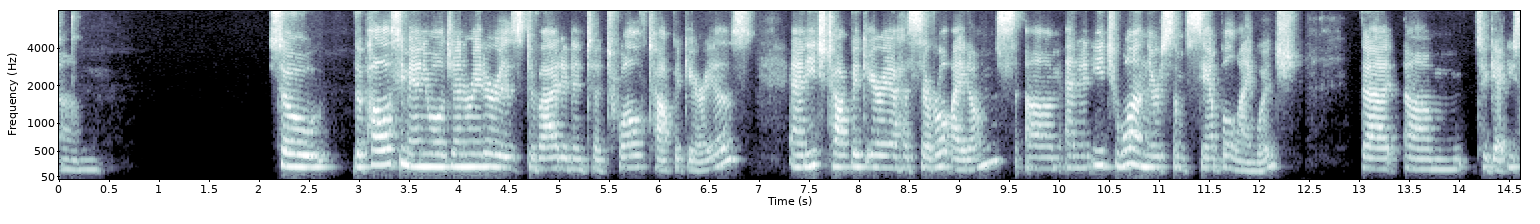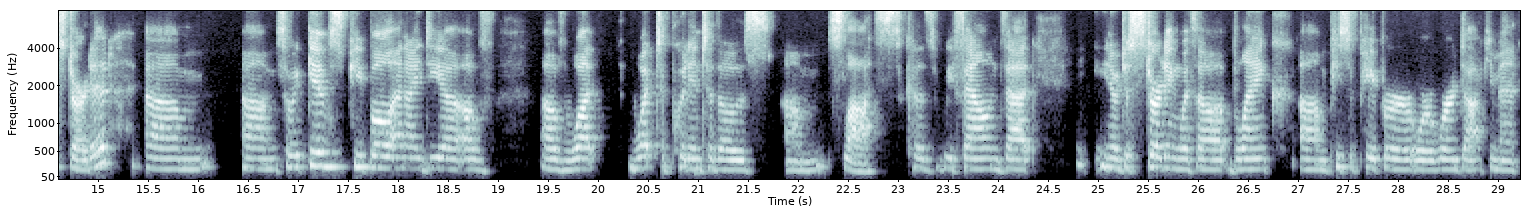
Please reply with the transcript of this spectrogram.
Um, so the policy manual generator is divided into 12 topic areas. And each topic area has several items. Um, and in each one, there's some sample language that um, to get you started. Um, um, so it gives people an idea of, of what, what to put into those um, slots. Because we found that, you know, just starting with a blank um, piece of paper or Word document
